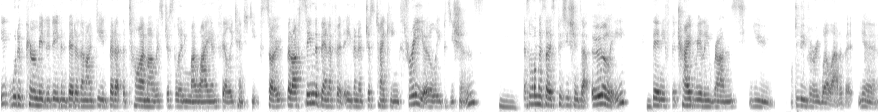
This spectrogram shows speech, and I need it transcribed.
it would have pyramided even better than I did. But at the time, I was just learning my way and fairly tentative. So, but I've seen the benefit even of just taking three early positions. Mm. As long as those positions are early, hmm. then if the trade really runs, you do very well out of it. Yeah.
